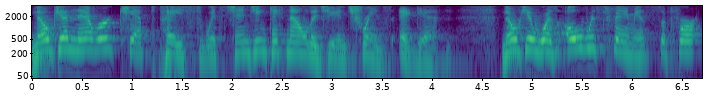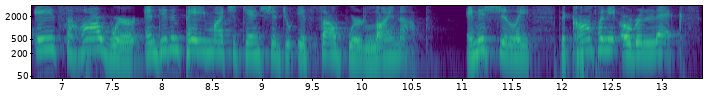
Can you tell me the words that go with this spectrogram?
Nokia never kept pace with changing technology and trends again. Nokia was always famous for its hardware and didn't pay much attention to its software lineup. Initially, the company overlooked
